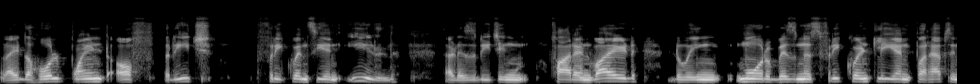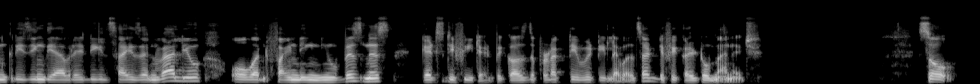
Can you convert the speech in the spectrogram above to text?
right? The whole point of reach frequency and yield that is reaching far and wide doing more business frequently and perhaps increasing the average deal size and value over finding new business gets defeated because the productivity levels are difficult to manage. So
